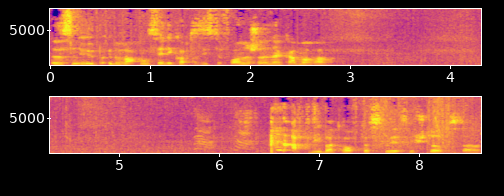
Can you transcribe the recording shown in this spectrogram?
Das ist ein Über Überwachungshelikopter, siehst du vorne schon in der Kamera. Achte lieber drauf, dass du jetzt nicht stirbst da.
